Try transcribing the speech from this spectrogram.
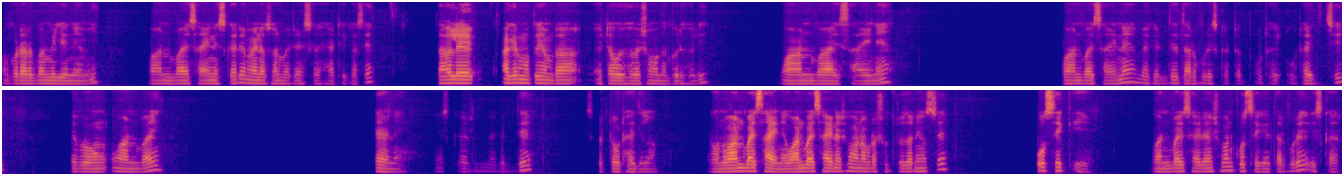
অঙ্কটা আরেকবার মিলিয়ে নিই আমি ওয়ান বাই সাইন স্কোয়ারে minus one by tan square হ্যাঁ ঠিক আছে তাহলে আগের মতোই আমরা এটা ওইভাবে সমাধান করে ফেলি ওয়ান বাই সাইনে ওয়ান বাই সাইনে ব্যাকেট দিয়ে তারপর স্কোয়ারটা উঠাই উঠাই দিচ্ছি এবং ওয়ান বাই টেনে স্কোয়ার ব্র্যাকেট দিয়ে স্কোয়ারটা উঠাই দিলাম। এখন ওয়ান বাই সাইনে ওয়ান বাই সাইনের সমান আমরা সূত্র জানি হচ্ছে কোসেক এ ওয়ান বাই সাইনের সমান কোসেক এ তারপরে স্কোয়ার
